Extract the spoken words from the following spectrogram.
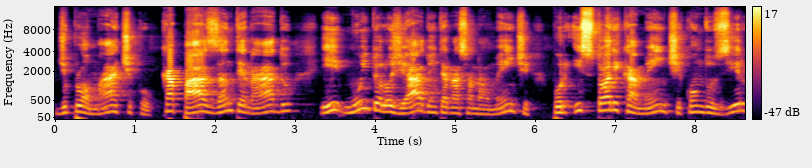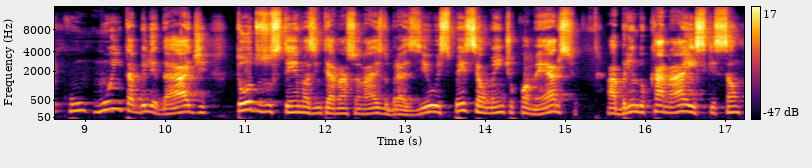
diplomático capaz, antenado e muito elogiado internacionalmente por historicamente conduzir com muita habilidade todos os temas internacionais do Brasil, especialmente o comércio, abrindo canais que são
